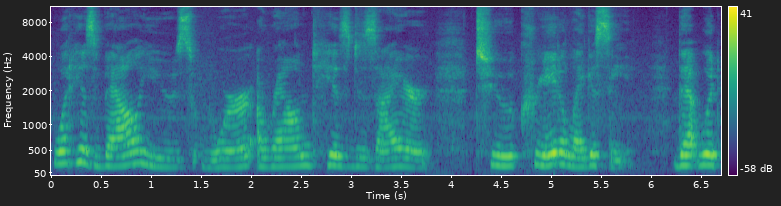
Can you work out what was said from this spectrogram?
what his values were around his desire to create a legacy that would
